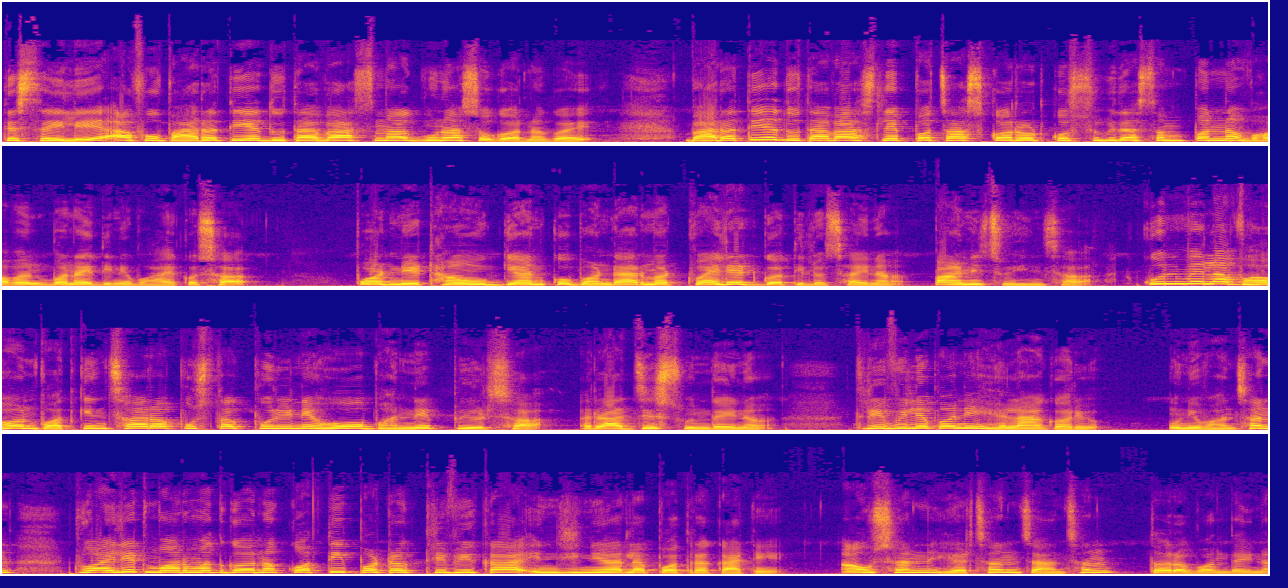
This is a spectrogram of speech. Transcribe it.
त्यसैले आफू भारतीय दूतावासमा गुनासो गर्न गए। भारतीय दूतावासले पचास करोडको सुविधा सम्पन्न भवन बनाइदिने भएको छ। पढ्ने ठाउँ ज्ञानको भण्डारमा टोयलेट गतिलो छैन पानी चुहिन्छ। कुन बेला भवन भत्किन्छ र पुस्तक पुरिने हो भन्ने पिर छ राज्य सुन्दैन। त्रिवीले पनि हेला गर्यो। उनी भन्छन् टोयलेट मर्मत गर्न कति पटक त्रिवीका इन्जिनियरलाई पत्र काटे। आउँछन् हेर्छन् जान्छन् तर बन्दैन।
